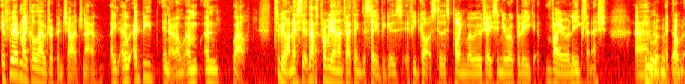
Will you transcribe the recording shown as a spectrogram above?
if we had Michael Laudrup in charge now, I'd, I- I'd be, you know, um, and well, to be honest, that's probably an unfair thing to say because if he'd got us to this point where we were chasing Europa League via a league finish, um, wouldn't have I'd probably,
